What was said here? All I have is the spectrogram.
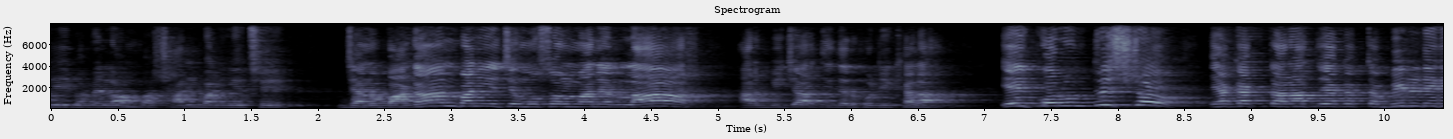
দিয়ে এইভাবে লম্বা সারি বানিয়েছে, যেন বাগান বানিয়েছে মুসলমানের লাশ আর বিজাতিদের হোলি খেলা। এই করুণ দৃশ্য, এক একটা রাতে এক একটা বিল্ডিং,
